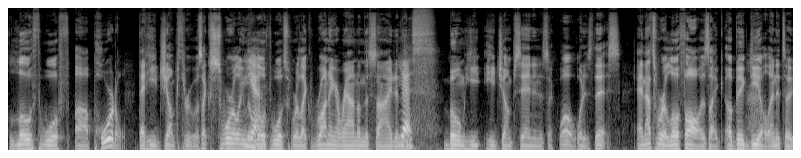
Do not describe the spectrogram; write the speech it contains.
Loth Wolf uh, portal that he jumped through. It was like swirling. The Yeah. Loth Wolves were like running around on the side. And Yes. then boom, he, he jumps in and it's like, whoa, what is this? and that's where Lothal is like a big deal, and it's a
